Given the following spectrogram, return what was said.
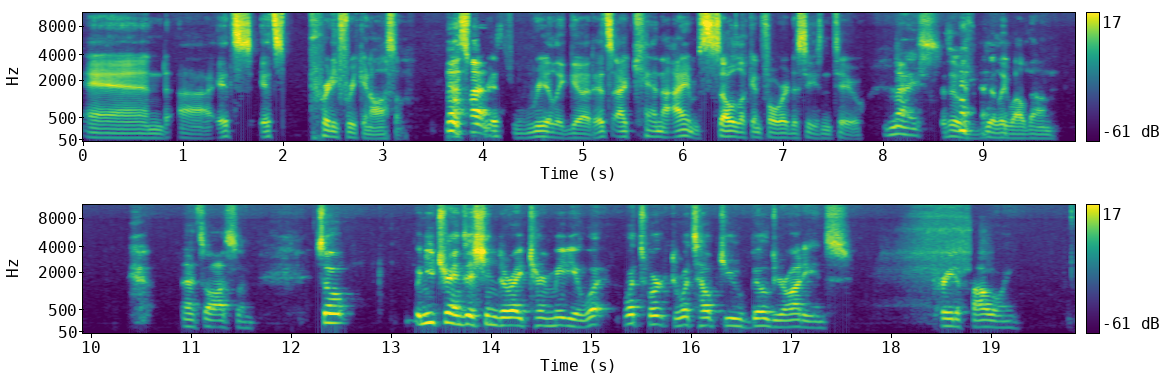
and uh, it's it's pretty freaking awesome. It's, it's really good. It's I can I am so looking forward to season two. Nice. It was really well done. That's awesome. So when you transitioned to right turn media, what what's worked or what's helped you build your audience, create a following?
